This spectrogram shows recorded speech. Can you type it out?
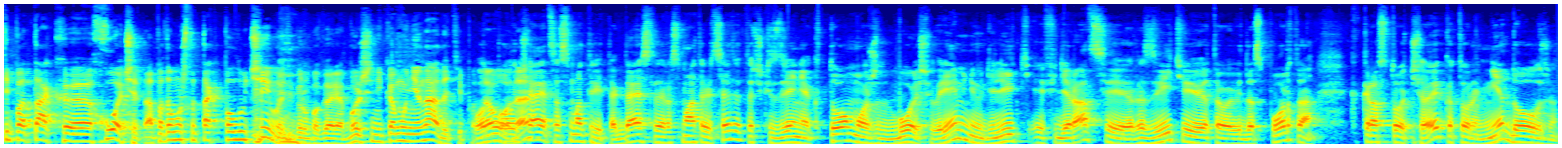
типа так э, хочет, а потому что так получилось, грубо говоря. Больше никому не надо, типа вот того, получается, да? смотри, тогда если рассматривать с этой точки зрения, кто может больше времени уделить э, федерации, развитию этого вида спорта, как раз тот человек, который не должен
